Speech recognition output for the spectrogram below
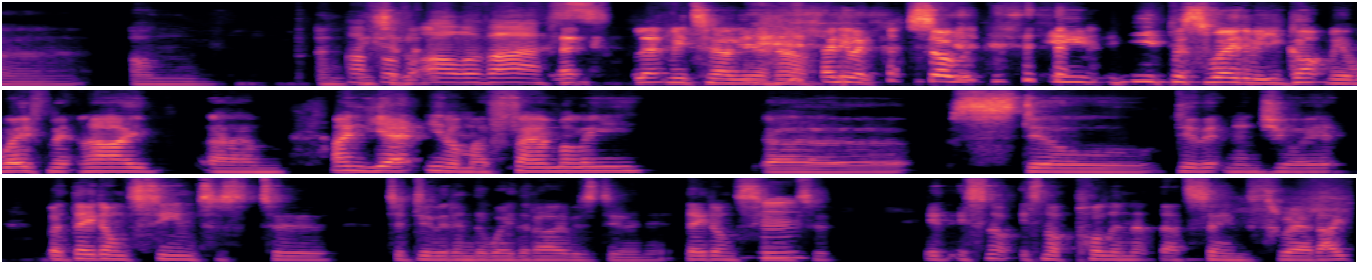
uh, on and Off said, of all of us. let, let me tell you how anyway so he, he persuaded me he got me away from it and i um and yet you know my family uh still do it and enjoy it but they don't seem to to to do it in the way that i was doing it they don't seem to it, it's not it's not pulling at that same thread i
